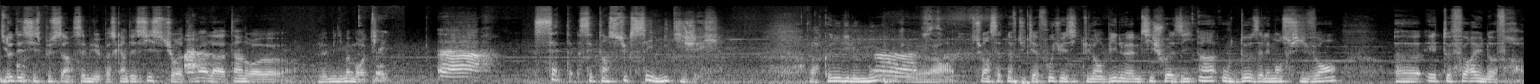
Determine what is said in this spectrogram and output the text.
2d6 plus 1, c'est mieux, parce qu'un d6, tu aurais du Ah. mal à atteindre euh, le minimum requis. Oui. Ah, 7, c'est un succès mitigé. Alors que nous dit le move Ah, je- alors, Sur un 7-9 tu cafouilles, tu hésites, tu l'embines, le MC choisit un ou deux éléments suivants euh, et te fera une offre.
